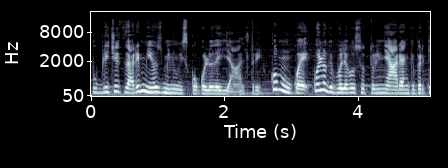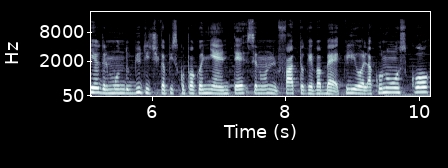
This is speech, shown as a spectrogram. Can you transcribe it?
pubblicizzare il mio sminuisco quello degli altri. Comunque, quello che volevo sottolineare, anche perché io del mondo beauty ci capisco poco e niente, se non il fatto che vabbè, Clio la conosco,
